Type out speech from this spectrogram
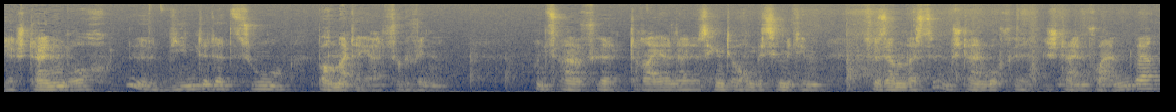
Der Steinbruch äh, diente dazu, Baumaterial zu gewinnen. Und zwar für dreierlei. Das hängt auch ein bisschen mit dem zusammen, was im Steinbruch für Gestein vorhanden war.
